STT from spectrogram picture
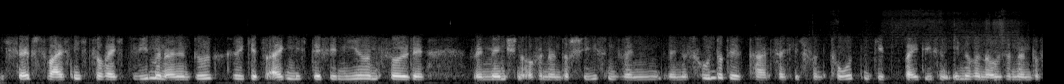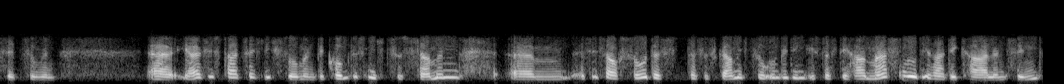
ich, selbst weiß nicht so recht, wie man einen Bürgerkrieg jetzt eigentlich definieren sollte, wenn Menschen aufeinander schießen, wenn, wenn es Hunderte tatsächlich von Toten gibt bei diesen inneren Auseinandersetzungen. Äh, ja, es ist tatsächlich so, man bekommt es nicht zusammen. Ähm, es ist auch so, dass, dass es gar nicht so unbedingt ist, dass die Hamas nur die Radikalen sind.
